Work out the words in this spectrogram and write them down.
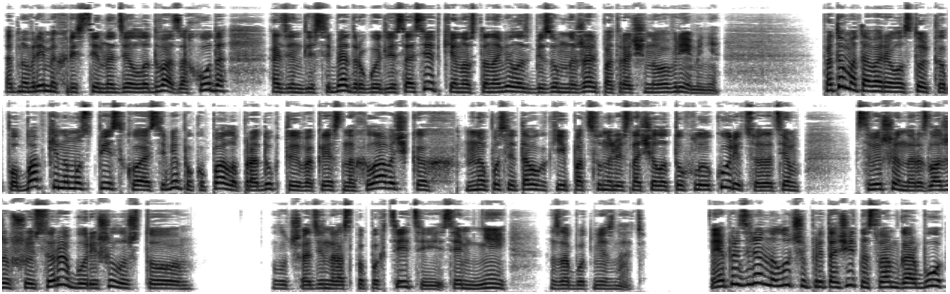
Одно время Христина делала два захода, один для себя, другой для соседки, но становилось безумно жаль потраченного времени. Потом отоваривалась только по бабкиному списку, а себе покупала продукты в окрестных лавочках, но после того, как ей подсунули сначала тухлую курицу, а затем совершенно разложившуюся рыбу, решила, что лучше один раз попыхтеть и семь дней забот не знать. И определенно лучше притащить на своем горбу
